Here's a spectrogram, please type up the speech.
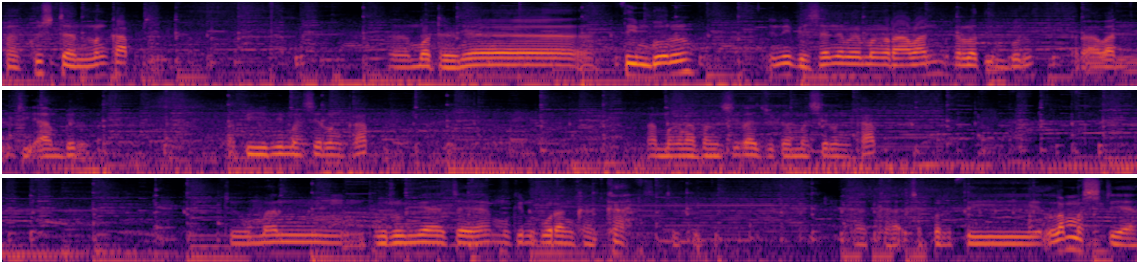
bagus dan lengkap. E, modelnya timbul. Ini biasanya memang rawan kalau timbul rawan diambil. Tapi ini masih lengkap. Lambang-lambang sila juga masih lengkap. Cuman burungnya aja ya mungkin kurang gagah sedikit agak seperti lemes dia.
